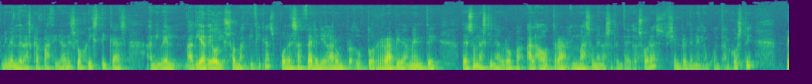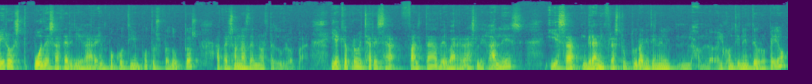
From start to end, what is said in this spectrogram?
a nivel de las capacidades logísticas a nivel a día de hoy son magníficas, puedes hacer llegar un producto rápidamente desde una esquina de Europa a la otra en más o menos 72 horas, siempre teniendo en cuenta el coste, pero puedes hacer llegar en poco tiempo tus productos a personas del norte de Europa. Y hay que aprovechar esa falta de barreras legales y esa gran infraestructura que tiene el, continente europeo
